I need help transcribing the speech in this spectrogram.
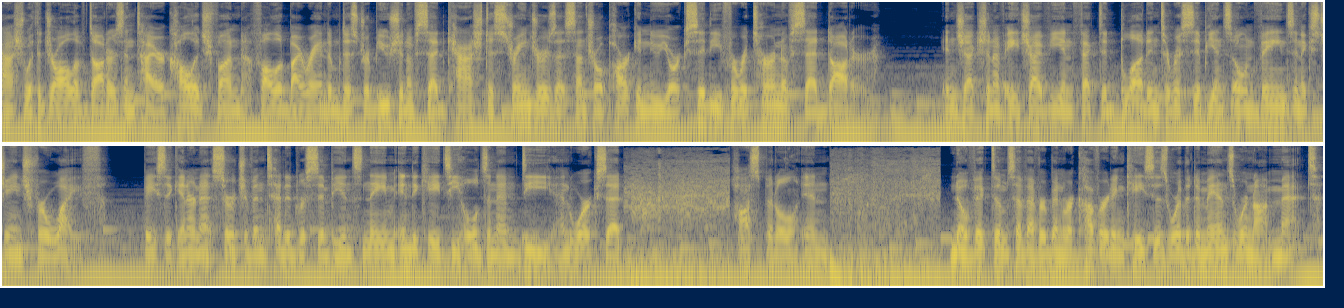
cash withdrawal of daughter's entire college fund, followed by random distribution of said cash to strangers at Central Park in New York City for return of said daughter. Injection of HIV-infected blood into recipient's own veins in exchange for wife. Basic internet search of intended recipient's name indicates he holds an MD and works at hospital in no victims have ever been recovered in cases where the demands were not met.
